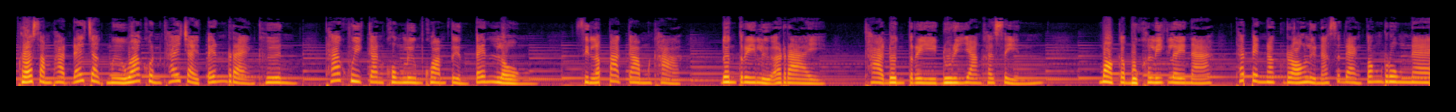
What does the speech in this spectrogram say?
เพราะสัมผัสได้จากมือว่าคนไข้ใจเต้นแรงขึ้น ถ้าคุยกันคงลืมความตื่นเต้นลง ศิลปกรรมค่ะ ดนตรีหรืออะไร ค่ะดนตรีดุริยางคศิลป์ เหมาะกับบุคลิกเลยนะ ถ้าเป็นนักร้องหรือนักแสดงต้องรุ่งแน่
